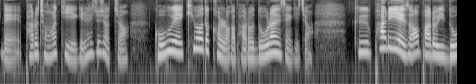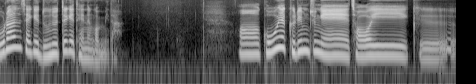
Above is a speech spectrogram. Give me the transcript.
네, 바로 정확히 얘기를 해주셨죠. 고흐의 키워드 컬러가 바로 노란색이죠. 그 파리에서 바로 이 노란색에 눈을 뜨게 되는 겁니다. 어, 고흐의 그림 중에 저희 그,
